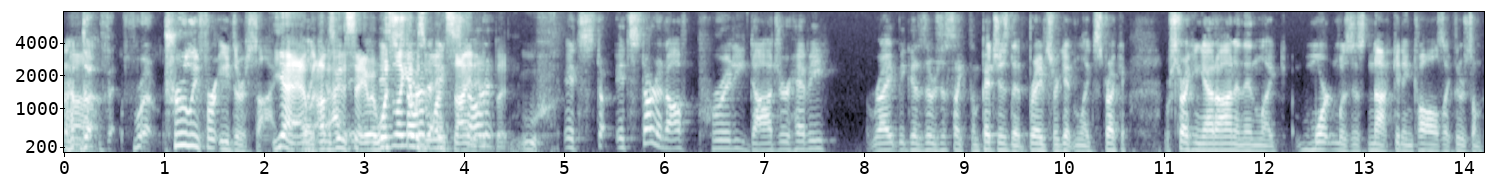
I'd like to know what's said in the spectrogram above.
Uh, the, for, truly for either side. Yeah, like, I was going to say it, it wasn't it like it was one sided, but oof. it st- it started off pretty Dodger heavy right? Because there was just like some pitches that Braves were getting like struck were striking out on, and then like Morton was just not getting calls. Like there's some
